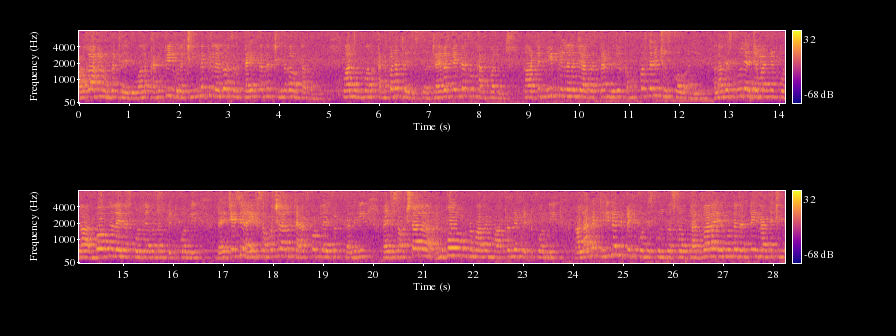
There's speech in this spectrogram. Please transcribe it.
అవగాహన ఉండట్లేదు. వాళ్ళకి కనిపించదు కూడా చిన్న పిల్లలు అసలు టైం కన్నా చిన్నగా ఉంటారు. వాళ్ళు వాళ్ళు కనపడట్లేదు. డ్రైవర్కి అయితే అసలు కనపడలేదు కాబట్టి మీ పిల్లల జాగ్రత్త మీరు కంపల్సరీ చూసుకోవాలి. అలాగే స్కూల్ యాజమాన్యం కూడా అనుభవజ్ఞులైన స్కూల్ డ్రైవర్లను పెట్టుకోండి. దయచేసి ఐదు సంవత్సరాలు ట్రాన్స్పోర్ట్ లైసెన్స్ కలిగి ఐదు సంవత్సరాల అనుభవం ఉన్న వాళ్ళని మాత్రమే పెట్టుకోండి. అలానే క్లీనర్ని పెట్టుకోండి స్కూల్ బస్లో తద్వారా ఏముందంటే ఇలాంటి చిన్న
